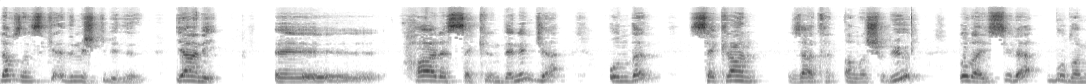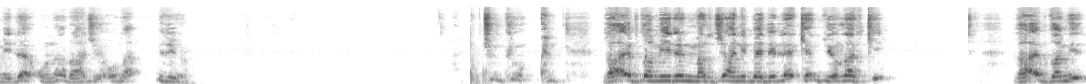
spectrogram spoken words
lafzan zikredilmiş gibidir. Yani e, hale sekrin denince ondan sekran zaten anlaşılıyor. Dolayısıyla bu damirler ona raci olabiliyor. Çünkü gaib damirin mercani belirlerken diyorlar ki gaib damir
